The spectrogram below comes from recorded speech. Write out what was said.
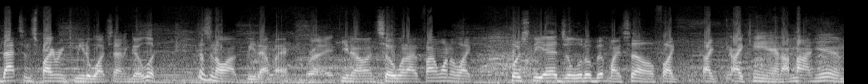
that's inspiring to me to watch that and go look it doesn't all have to be that way Right. you know and so when I, if I want to like push the edge a little bit myself like I, I can I'm not him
